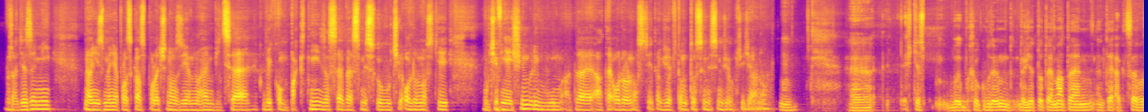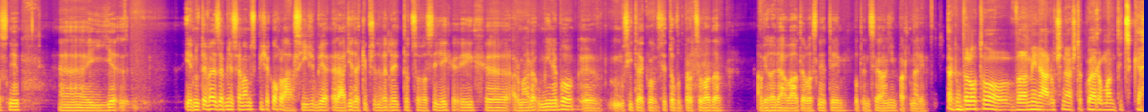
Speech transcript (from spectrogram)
v řadě zemí. No nicméně polská společnost je mnohem více jakoby kompaktní zase ve smyslu vůči odolnosti, vůči vnějším vlivům a té, a té odolnosti, takže v tomto si myslím, že určitě ano. Hmm. Eh, ještě chvilku budeme držet to téma té, té akce vlastně. Eh, je, jednotlivé země se vám spíš jako hlásí, že by rádi taky předvedli to, co vlastně jejich, jejich armáda umí, nebo musíte jako si to odpracovat a a vyhledáváte vlastně ty potenciální partnery. Tak bylo to velmi náročné, až takové romantické.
